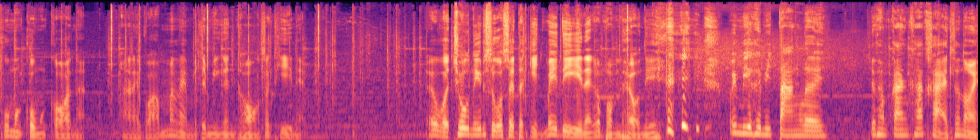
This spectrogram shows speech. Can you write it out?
พวกมังกรมังกรอะอะไรวะเมื่อไหร่มันจะมีเงินทองสักทีเนี่ยเออว่าช่วงนี้รู้สึกว่าเศรษฐกิจไม่ดีนะครับผมแถวนี้ ไม่มีใครมีตังเลย จะทำการค้าขายซะหน่อย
